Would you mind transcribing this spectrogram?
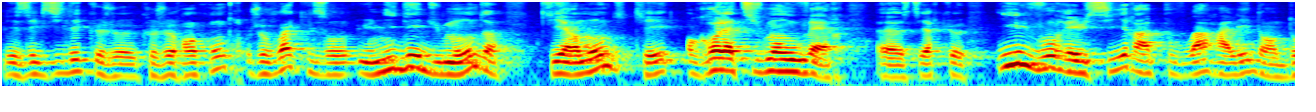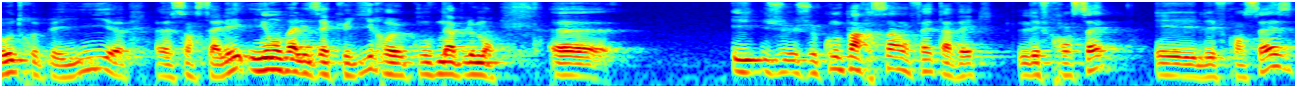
les, exilés que je, que je rencontre, je vois qu'ils ont une idée du monde qui est un monde qui est relativement ouvert. Euh, c'est-à-dire qu'ils vont réussir à pouvoir aller dans d'autres pays, s'installer et on va les accueillir convenablement. et je compare ça en fait avec les Français et les Françaises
